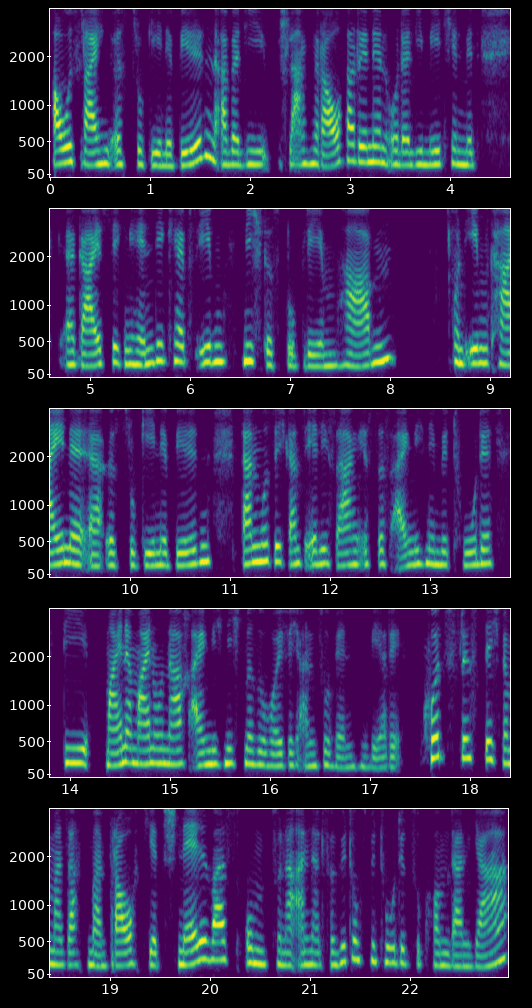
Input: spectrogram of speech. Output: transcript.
ausreichend Östrogene bilden, aber die schlanken Raucherinnen oder die Mädchen mit äh, geistigen Handicaps eben nicht das Problem haben und eben keine äh, Östrogene bilden, dann muss ich ganz ehrlich sagen, ist das eigentlich eine Methode, die meiner Meinung nach eigentlich nicht mehr so häufig anzuwenden wäre. Kurzfristig, wenn man sagt, man braucht jetzt schnell was, um zu einer anderen Verhütungsmethode zu kommen, dann ja.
